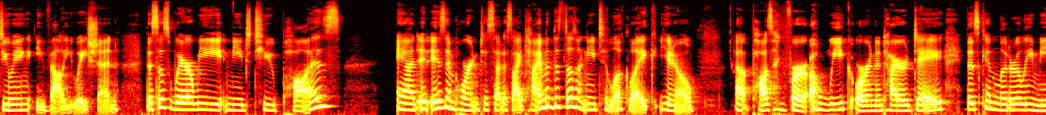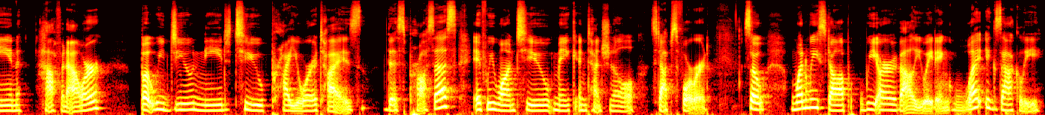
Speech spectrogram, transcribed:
doing evaluation. This is where we need to pause. And it is important to set aside time. And this doesn't need to look like, you know, uh, pausing for a week or an entire day. This can literally mean half an hour, but we do need to prioritize this process if we want to make intentional steps forward. So, when we stop, we are evaluating what exactly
